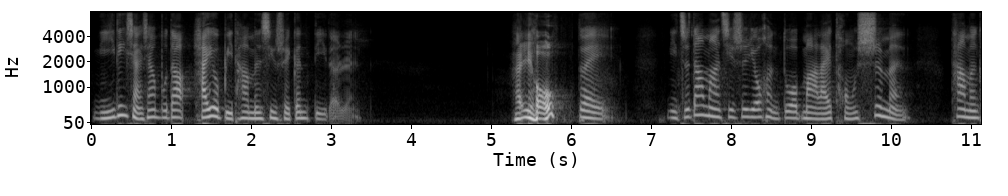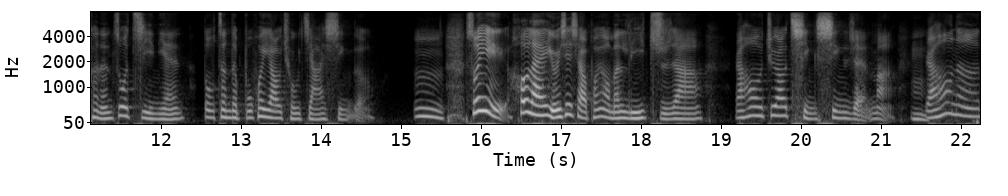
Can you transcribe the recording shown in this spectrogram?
你一定想象不到还有比他们薪水更低的人。还有，对，你知道吗？其实有很多马来同事们，他们可能做几年都真的不会要求加薪的。嗯，所以后来有一些小朋友们离职啊，然后就要请新人嘛。然后呢，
